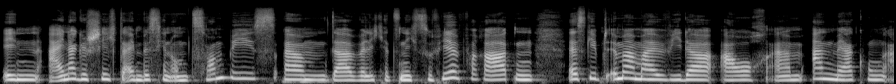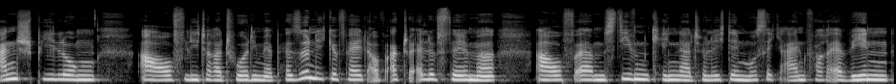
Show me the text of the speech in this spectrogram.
in einer Geschichte ein bisschen um Zombies. Ähm, da will ich jetzt nicht zu viel verraten. Es gibt immer mal wieder auch ähm, Anmerkungen, Anspielungen auf Literatur, die mir persönlich gefällt, auf aktuelle Filme, auf ähm, Stephen King natürlich, den muss ich einfach erwähnen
